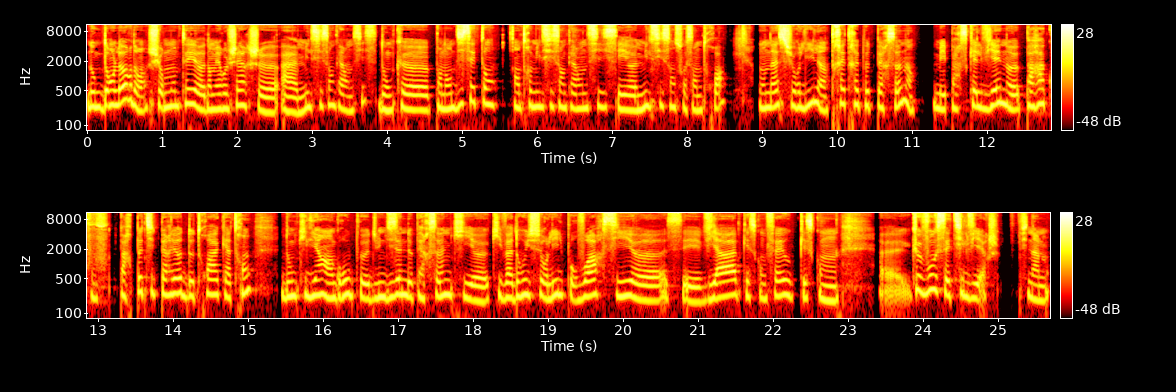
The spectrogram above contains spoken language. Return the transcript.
Donc dans l'ordre, je suis remontée dans mes recherches à 1646. Donc pendant 17 ans, entre 1646 et 1663, on a sur l'île très très peu de personnes mais parce qu'elles viennent euh, par à coup, par petite période de 3 à 4 ans. Donc il y a un groupe euh, d'une dizaine de personnes qui, euh, qui vadrouillent sur l'île pour voir si c'est viable, qu'est-ce qu'on fait ou qu'est-ce qu'on... que vaut cette île vierge finalement.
